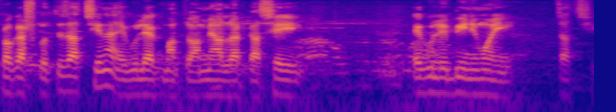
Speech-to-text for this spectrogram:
প্রকাশ করতে চাচ্ছি না, এগুলি একমাত্র আমি আল্লাহর কাছেই, এগুলি বিনিময় চাচ্ছি।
